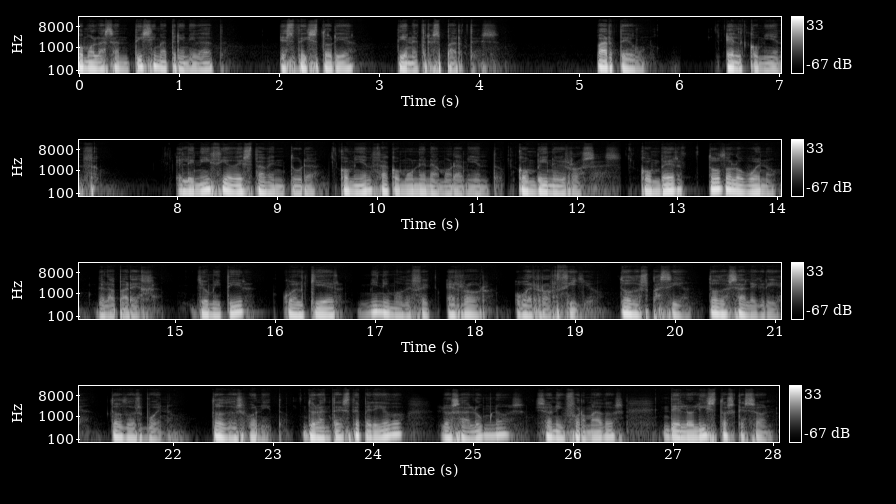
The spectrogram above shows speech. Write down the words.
Como la Santísima Trinidad, esta historia tiene tres partes. Parte 1. El comienzo. El inicio de esta aventura comienza como un enamoramiento, con vino y rosas, con ver todo lo bueno de la pareja y omitir cualquier mínimo defecto, error o errorcillo. Todo es pasión, todo es alegría, todo es bueno, todo es bonito. Durante este periodo, los alumnos son informados de lo listos que son,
